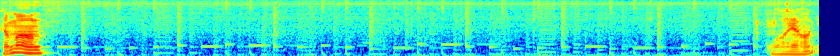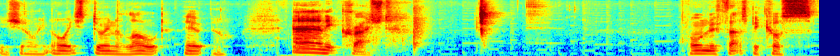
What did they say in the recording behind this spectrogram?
Come on. Why aren't you showing? Oh, it's doing a load. There we go. And it crashed. I wonder if that's because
